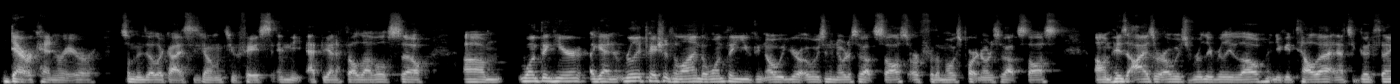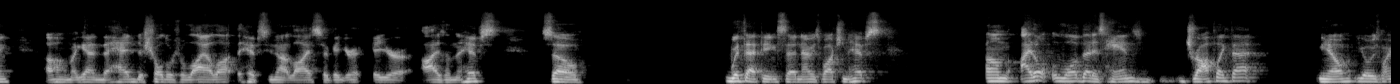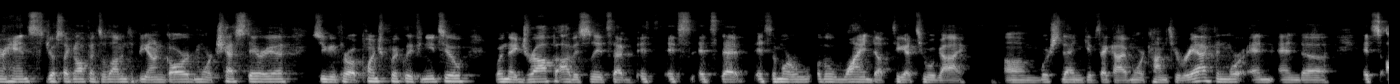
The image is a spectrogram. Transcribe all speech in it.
Derrick Henry or some of these other guys he's going to face in the at the NFL level. So um, one thing here, again, really patient to line. The one thing you can know you're always going to notice about Sauce, or for the most part, notice about Sauce, um, his eyes are always really, really low, and you can tell that, and that's a good thing. Um, again, the head, the shoulders will lie a lot, the hips do not lie, so get your get your eyes on the hips. So, with that being said, now he's watching hips. Um, I don't love that his hands drop like that. You know, you always want your hands, just like an offensive lineman, to be on guard, more chest area, so you can throw a punch quickly if you need to. When they drop, obviously, it's that it's it's it's that it's the more of a wind up to get to a guy, um, which then gives that guy more time to react and more and and uh, it's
